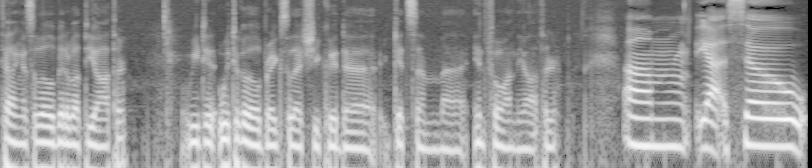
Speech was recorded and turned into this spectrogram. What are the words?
telling us a little bit about the author. We did. We took a little break so that she could uh, get some uh, info on the author. Um, yeah, so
